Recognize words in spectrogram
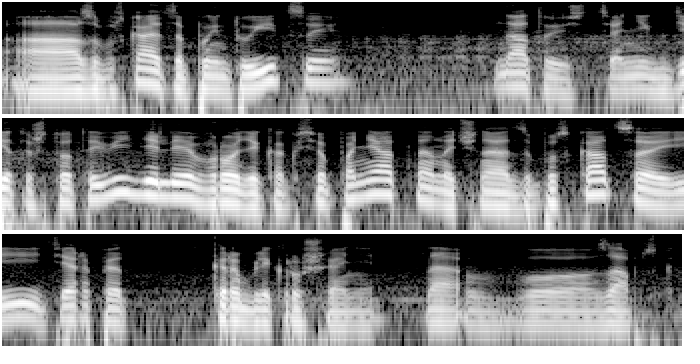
а, запускаются по интуиции, да, то есть они где-то что-то видели, вроде как все понятно, начинают запускаться и терпят кораблекрушение да, в запусках.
